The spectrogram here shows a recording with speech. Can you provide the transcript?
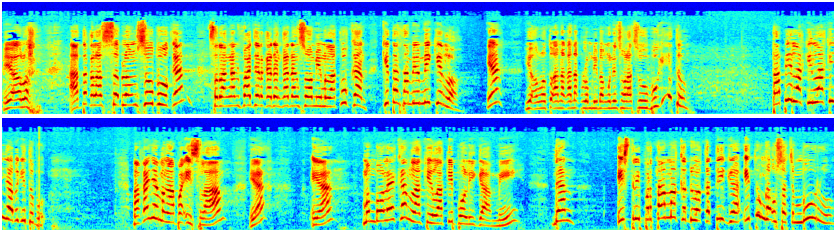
Ya Allah. Atau kalau sebelum subuh kan, serangan fajar kadang-kadang suami melakukan, kita sambil mikir loh. Ya, ya Allah tuh anak-anak belum dibangunin sholat subuh gitu. Tapi laki-laki nggak begitu bu. Makanya mengapa Islam ya, ya membolehkan laki-laki poligami dan istri pertama, kedua, ketiga itu nggak usah cemburu.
